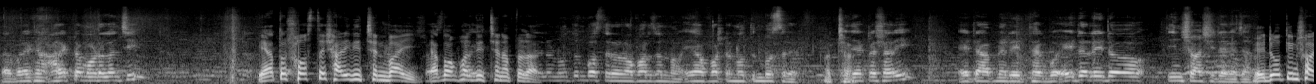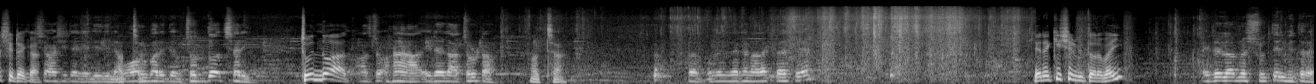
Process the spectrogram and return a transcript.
তারপরে এখানে আরেকটা মডেল আনছি। এত সস্তায় শাড়ি দিচ্ছেন ভাই এত অফার দিচ্ছেন আপনারা। নতুন বছরের অফার জন্য এই অফারটা নতুন বছরের আচ্ছা। একটা শাড়ি এটা আপনার রেট থাকবে। এটা রেটও তিনশো আশি টাকা যান এটাও তিনশো আশি টাকা? তিনশো আশি টাকা দিয়ে দিলাম আচ্ছা। অল বাড়িতে চোদ্দ হাত শাড়ি। চোদ্দ হাত? হ্যাঁ এটা হলো আঁচলটা। আচ্ছা। তারপরে দেখেন আরেকটা আছে। এটা কিসের ভিতরে ভাই? এটা হলো আপনার সুতির ভিতরে।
